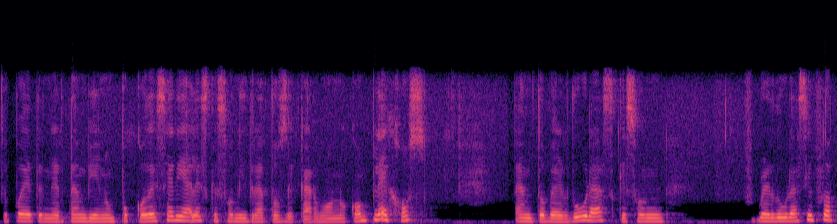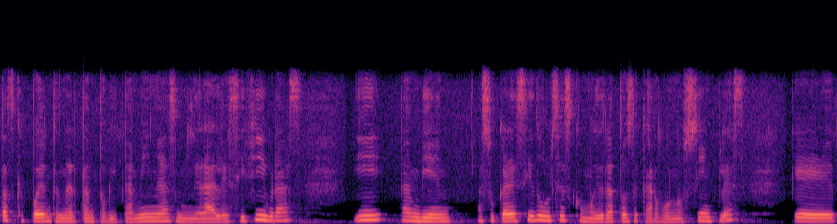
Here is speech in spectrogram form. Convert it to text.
se puede tener también un poco de cereales que son hidratos de carbono complejos, tanto verduras que son verduras y frutas que pueden tener tanto vitaminas, minerales y fibras, y también azúcares y dulces como hidratos de carbono simples, que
